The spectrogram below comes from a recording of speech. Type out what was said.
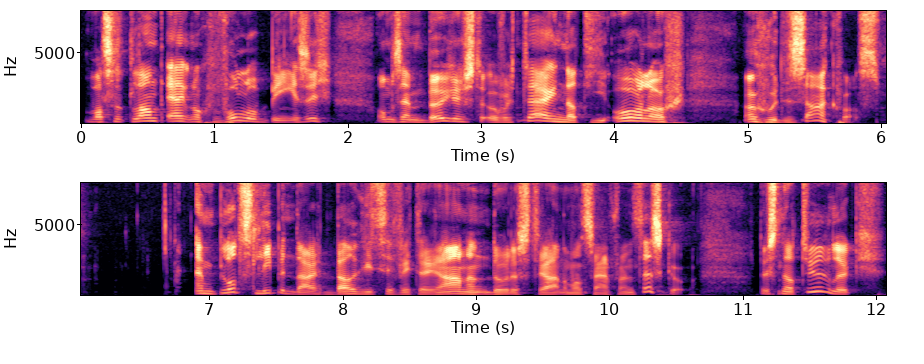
was het land eigenlijk nog volop bezig om zijn burgers te overtuigen dat die oorlog een goede zaak was. En plots liepen daar Belgische veteranen door de straten van San Francisco. Dus natuurlijk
